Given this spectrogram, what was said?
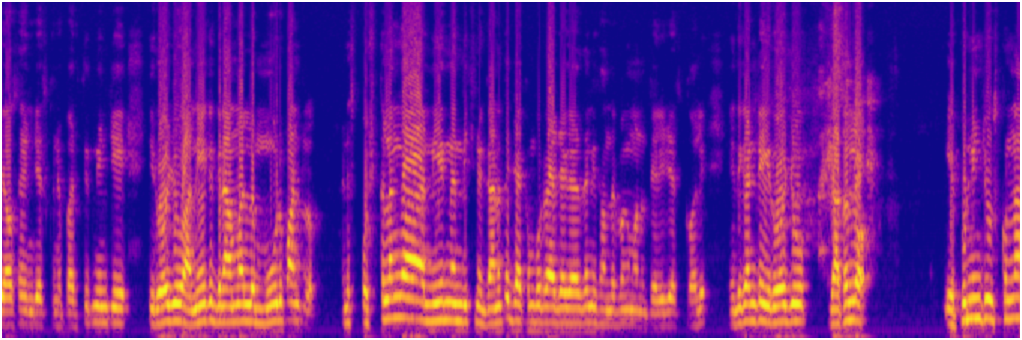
వ్యవసాయం చేసుకునే పరిస్థితి నుంచి ఈరోజు అనేక గ్రామాల్లో మూడు పంటలు అంటే పుష్కలంగా నీరుని అందించిన ఘనత జక్కంపూడి రాజా గారిదని ఈ సందర్భంగా మనం తెలియజేసుకోవాలి. ఎందుకంటే ఈరోజు గతంలో ఎప్పుడు నుంచి చూసుకున్నా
